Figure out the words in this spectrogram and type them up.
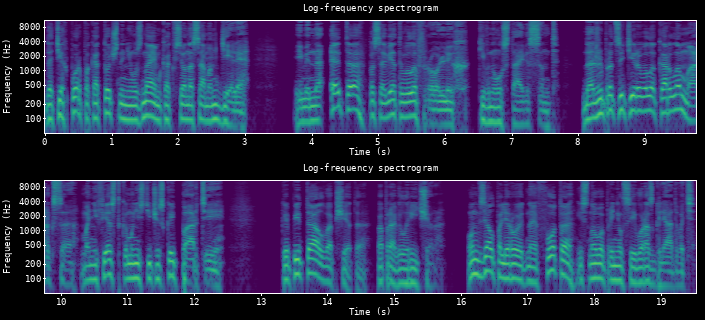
до тех пор, пока точно не узнаем, как все на самом деле». «Именно это посоветовала Фроллих», — кивнул Стайвисонт. «Даже процитировала Карла Маркса, манифест коммунистической партии». «Капитал, вообще-то», — поправил Ричард. Он взял полироидное фото и снова принялся его разглядывать.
